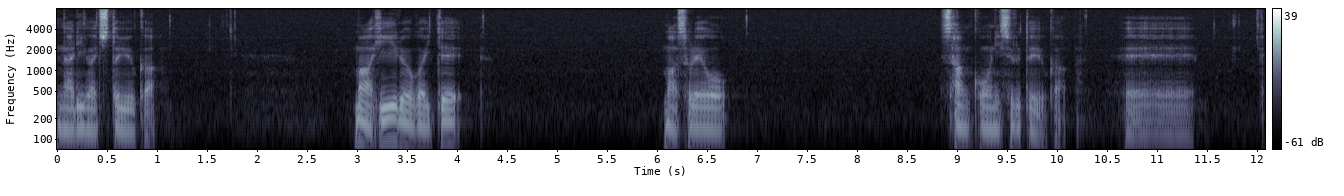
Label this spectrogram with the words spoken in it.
なりがちというかまあヒーローがいてまあそれを参考にするというか、えー、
